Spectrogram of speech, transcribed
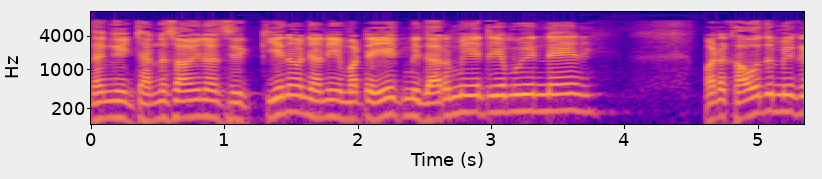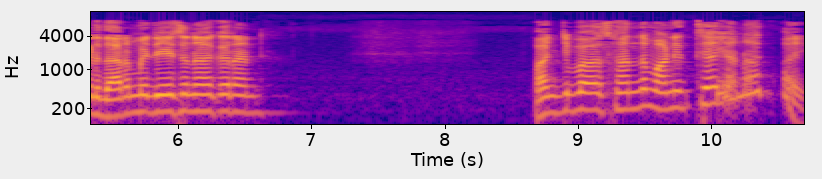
දැන් මේ චන්න ස්වාමීන් වහන්සේ කියනවනේ අනේ මට ඒත් මේ ධර්මයට යමු වෙන්නේ නැහනේ. මට කවුද මේකට ධර්ම දේශනා කරන්නේ? පංචපාස්කන්ධම අනිත්‍යයි අනාත්මයි.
